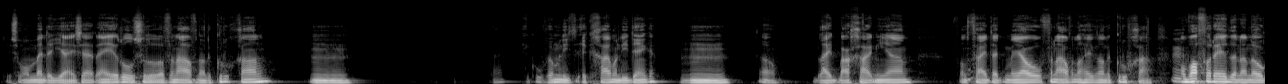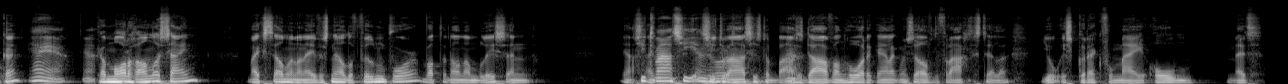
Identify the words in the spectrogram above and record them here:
Dus op het moment dat jij zegt, hé hey Roel, zullen we vanavond naar de kroeg gaan? Hmm. Ik hoef helemaal niet, ik ga helemaal niet denken. Hmm. Oh, blijkbaar ga ik niet aan van het feit dat ik met jou vanavond nog even naar de kroeg ga. Ja. Om wat voor reden dan ook, hè? Ja, ja, ja. kan morgen anders zijn, maar ik stel me dan even snel de film voor, wat er dan allemaal is. En, ja, Situatie en situaties. Op basis daarvan hoor ik eigenlijk mezelf de vraag te stellen: joh, is correct voor mij om met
